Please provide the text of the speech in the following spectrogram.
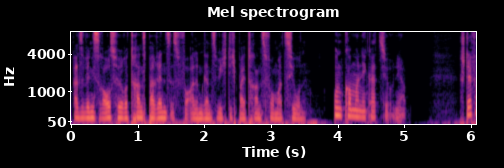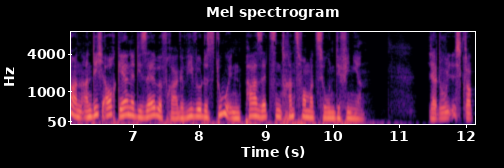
Also wenn ich es raushöre, Transparenz ist vor allem ganz wichtig bei Transformation. Und Kommunikation, ja. Stefan, an dich auch gerne dieselbe Frage. Wie würdest du in ein paar Sätzen Transformation definieren? Ja, du, ich glaube,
